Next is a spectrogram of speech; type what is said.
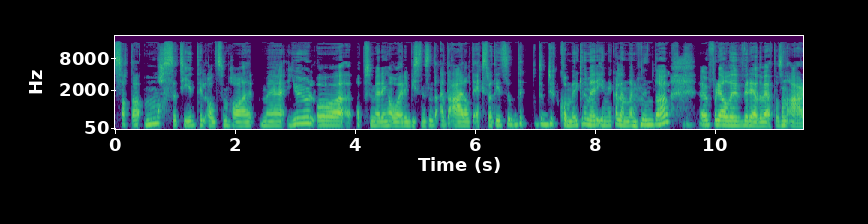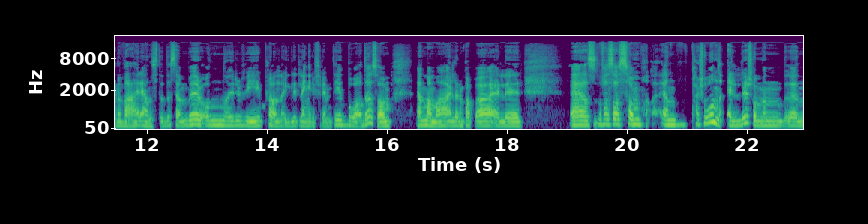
satt av masse tid til alt som har med jul og oppsummering av året i businessen. Det, det er alltid ekstra tid, så du kommer ikke noe mer inn i kalenderen min da. Eh, fordi alle allerede vet at sånn er det hver eneste desember. Og når vi planlegger litt lengre fremtid, både som en mamma eller en pappa eller eh, altså, som en person, eller som en, en,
